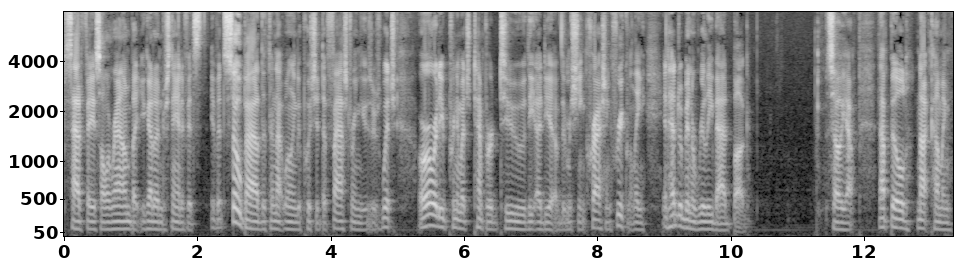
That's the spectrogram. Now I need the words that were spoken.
sad face all around. But you got to understand if it's if it's so bad that they're not willing to push it to fast ring users, which are already pretty much tempered to the idea of their machine crashing frequently, it had to have been a really bad bug. So yeah, that build not coming.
